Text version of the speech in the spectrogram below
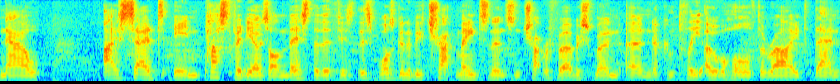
Now, I said in past videos on this that if this was going to be track maintenance and track refurbishment and a complete overhaul of the ride, then,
